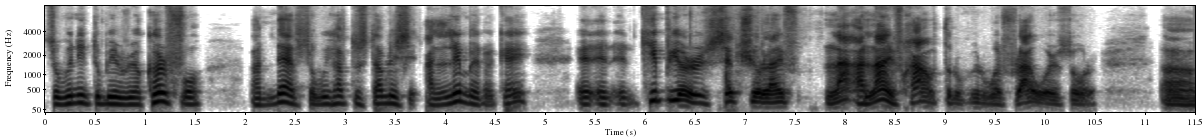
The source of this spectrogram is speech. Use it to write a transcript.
So we need to be real careful on that so we have to establish a limit okay and, and, and keep your sexual life alive how through you know, flowers or uh,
